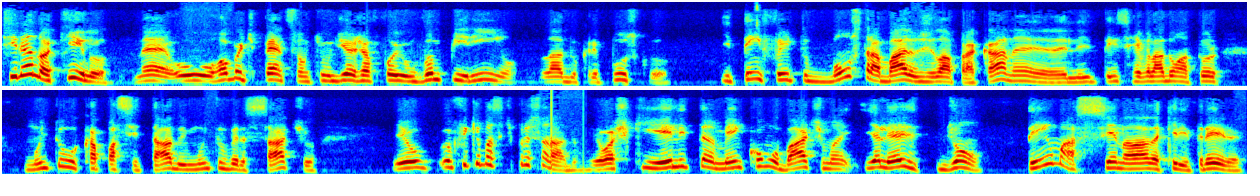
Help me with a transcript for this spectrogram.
Tirando aquilo, né, o Robert Pattinson, que um dia já foi o vampirinho lá do Crepúsculo, e tem feito bons trabalhos de lá para cá, né? Ele tem se revelado um ator muito capacitado e muito versátil eu, eu fiquei bastante impressionado. Eu acho que ele também, como Batman, e aliás, John, tem uma cena lá daquele trailer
